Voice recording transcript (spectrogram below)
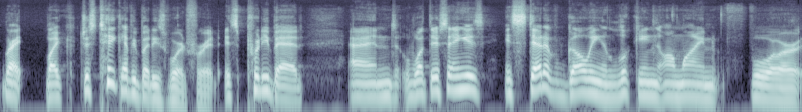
Right. Like, just take everybody's word for it. It's pretty bad. And what they're saying is instead of going and looking online for,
